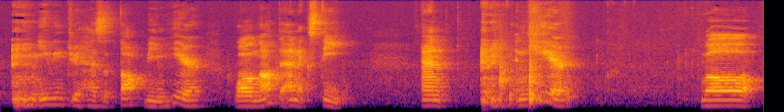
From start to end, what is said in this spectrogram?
EV3 has a top beam here while not the NXT and in here well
